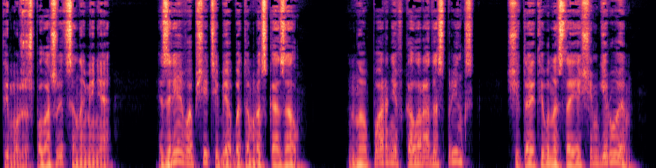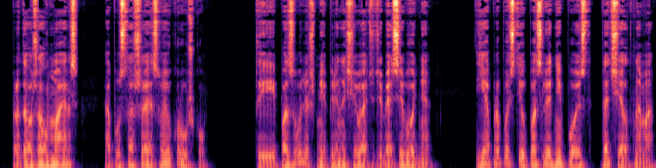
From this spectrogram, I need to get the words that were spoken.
Ты можешь положиться на меня. Зря я вообще тебе об этом рассказал. Но парни в Колорадо-Спрингс считают его настоящим героем, — продолжал Майерс, опустошая свою кружку. Ты позволишь мне переночевать у тебя сегодня? Я пропустил последний поезд до Челтнема.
